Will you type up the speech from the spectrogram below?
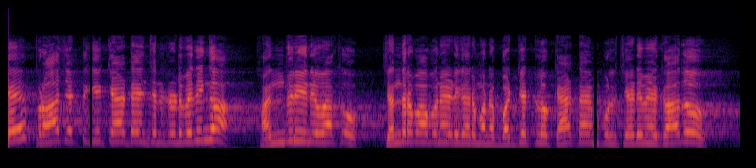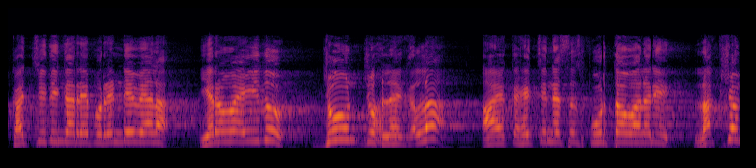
ఏ ప్రాజెక్టుకి కేటాయించినటువంటి విధంగా హంద్రీనివాకు చంద్రబాబు నాయుడు గారు మన బడ్జెట్లో కేటాయింపులు చేయడమే కాదు ఖచ్చితంగా రేపు రెండు వేల ఇరవై ఐదు జూన్ జూలై కల్లా ఆ యొక్క హెచ్ఎన్ఎస్ఎస్ పూర్తవ్వాలని లక్ష్యం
